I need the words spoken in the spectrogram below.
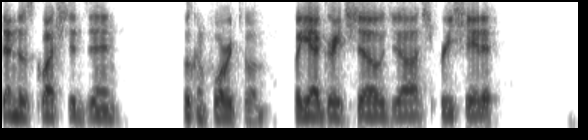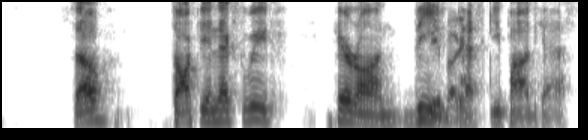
send those questions in. Looking forward to them. But yeah, great show, Josh. Appreciate it. So, talk to you next week here on the. Pesky Podcast.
